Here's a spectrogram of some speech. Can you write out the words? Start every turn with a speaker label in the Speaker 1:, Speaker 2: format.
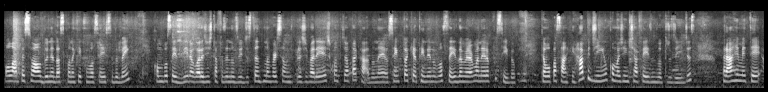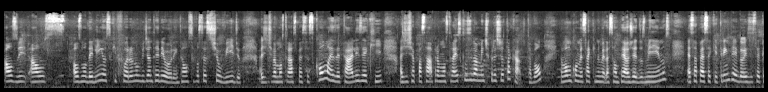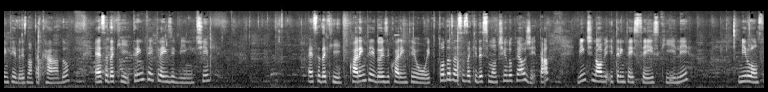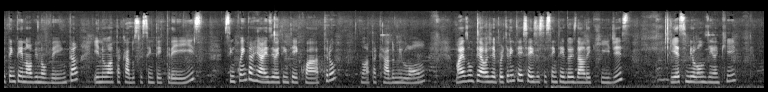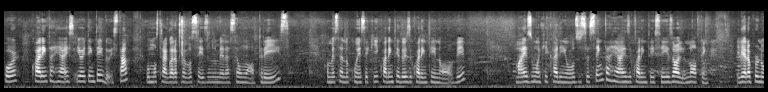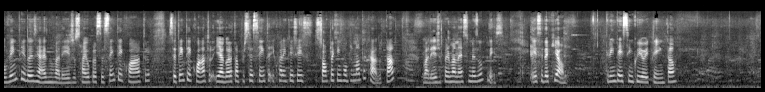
Speaker 1: Olá pessoal, Dunia das Cona aqui com vocês, tudo bem? Como vocês viram, agora a gente está fazendo os vídeos tanto na versão de preço de varejo quanto de atacado, né? Eu sempre estou aqui atendendo vocês da melhor maneira possível. Então vou passar aqui rapidinho, como a gente já fez nos outros vídeos, para remeter aos, aos aos modelinhos que foram no vídeo anterior. Então, se você assistiu o vídeo, a gente vai mostrar as peças com mais detalhes e aqui a gente vai passar para mostrar exclusivamente o preço de atacado, tá bom? Então, vamos começar aqui numeração PLG dos meninos. Essa peça aqui, R$ 32,72 no atacado. Essa daqui, R$ 33,20. Essa daqui, R$ 42,48. Todas essas aqui desse montinho do PLG, tá? R$ 29,36 kg. Milon 79,90 e no atacado 63, R$ 50,84 no atacado Milon. Mais um PLG por R$ 36,62 da Alequides. E esse Milonzinho aqui por R$ 40,82, tá? Vou mostrar agora para vocês a numeração 1 ao 3. Começando com esse aqui, R$ 42,49. Mais um aqui carinhoso, R$ 60,46. Olha, notem, ele era por R$ 92,00 no varejo, saiu para 64, 74 e agora está por 60 e 46 só para quem compra no atacado, tá? O varejo permanece o mesmo preço. Esse daqui, ó, R$ 35,80.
